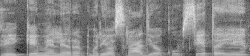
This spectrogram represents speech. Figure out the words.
Sveiki, mėly Marijos radio klausytojai.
